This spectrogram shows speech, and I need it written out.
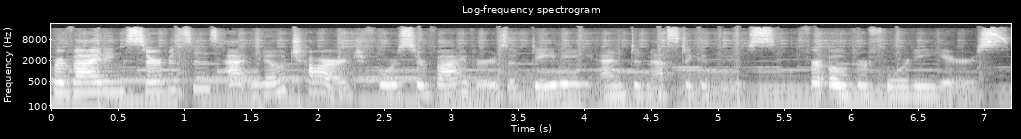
providing services at no charge for survivors of dating and domestic abuse for over 40 years.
